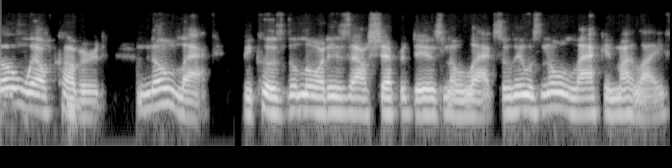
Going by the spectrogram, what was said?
So well covered, no lack, because the Lord is our shepherd, there's no lack. So there was no lack in my life.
